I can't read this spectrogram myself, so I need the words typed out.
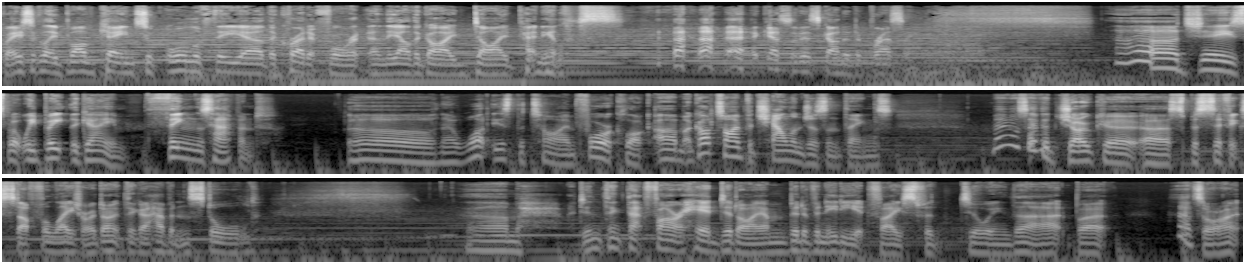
basically Bob Kane took all of the uh, the credit for it, and the other guy died penniless. I guess it is kind of depressing. Oh, jeez, but we beat the game. Things happened. Oh, now what is the time? Four o'clock. Um, I got time for challenges and things. Maybe I'll save the Joker uh, specific stuff for later. I don't think I have it installed. Um, I didn't think that far ahead, did I? I'm a bit of an idiot face for doing that, but that's alright.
